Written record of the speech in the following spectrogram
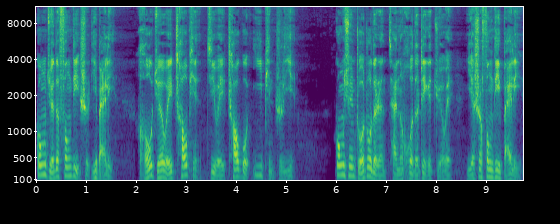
公爵的封地是一百里。侯爵为超品，即为超过一品之一，功勋卓著的人才能获得这个爵位，也是封地百里。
